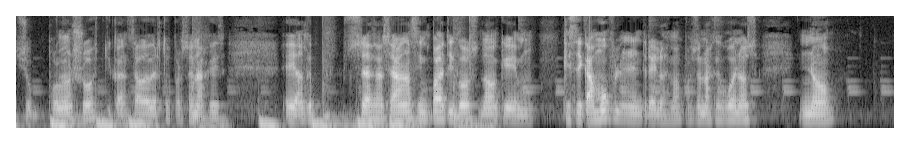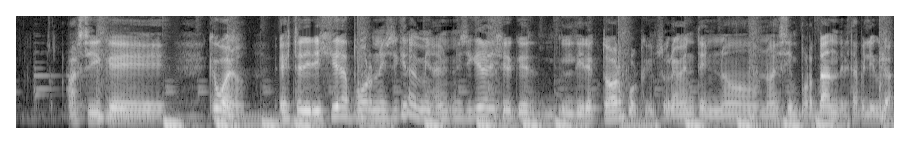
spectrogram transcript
yo, por lo menos yo estoy cansado de ver estos personajes, eh, aunque sean, sean simpáticos, ¿no? Que, que se camuflen entre los demás personajes buenos, no. Así que, que bueno. Este, dirigida por, ni siquiera, ni siquiera dije que el director, porque seguramente no, no es importante esta película,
